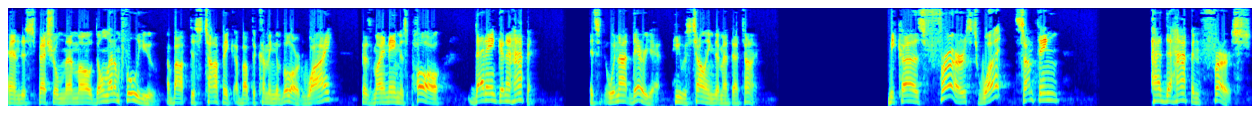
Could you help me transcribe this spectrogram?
and this special memo. Don't let them fool you about this topic about the coming of the Lord. Why? Because my name is Paul. That ain't going to happen. It's, we're not there yet. He was telling them at that time. Because first, what? Something had to happen first.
